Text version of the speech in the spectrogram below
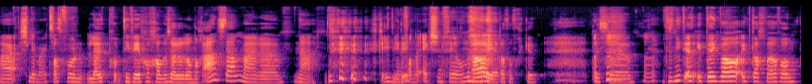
Maar Slimmerd. wat voor een luid pro- tv-programma zou er dan nog aanstaan? Maar, eh, nou, geen Een idee. van de actionfilm. Oh ja, dat had gekund. Dus eh, het is niet ik denk wel, ik dacht wel van,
